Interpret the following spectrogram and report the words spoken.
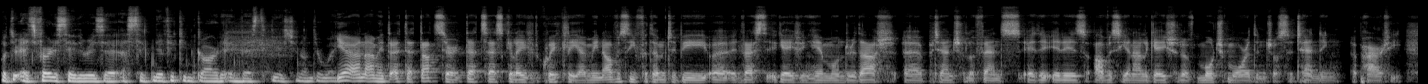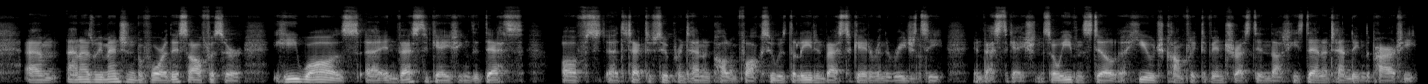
but there, it's fair to say there is a, a, significant Garda investigation underway. Yeah, and I mean that, that, that's that's escalated quickly. I mean, obviously, for them to be uh, investigating him under that uh, potential offence, it, it is obviously an allegation of much more than just attending a party. Um, and as we mentioned before, this officer he was uh, investigating the death of uh, Detective Superintendent Colm Fox, who was the lead investigator in the Regency investigation. So, even still, a huge conflict of interest in that he's then attending the party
